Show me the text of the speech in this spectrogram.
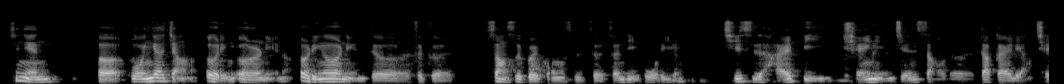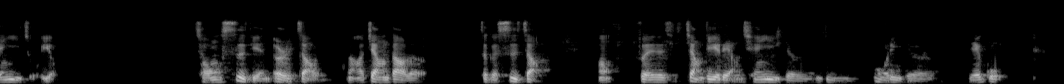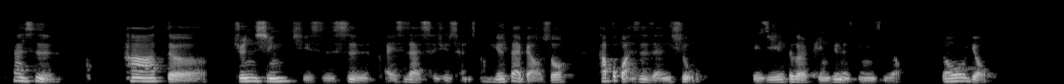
今年呃，我应该讲二零二二年了，二零二二年的这个上市贵公司的整体获利，其实还比前一年减少了大概两千亿左右，从四点二兆，然后降到了这个四兆。哦，所以降低了两千亿的获利的结果，但是它的军薪其实是还是在持续成长，也就代表说，它不管是人数以及这个平均的薪资哦，都有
